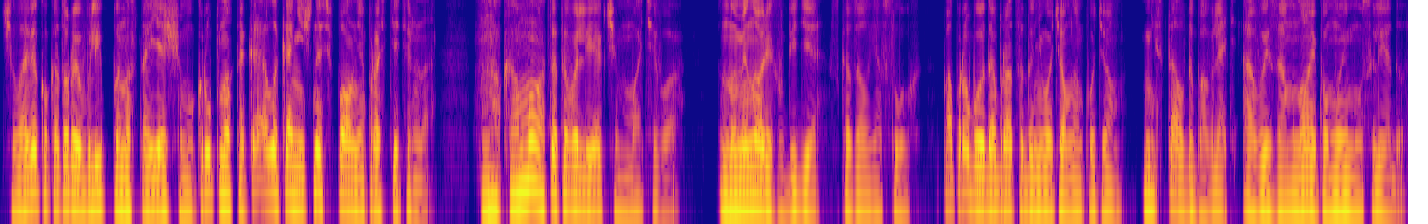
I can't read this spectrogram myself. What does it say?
Человеку, который влип по-настоящему крупно, такая лаконичность вполне простительна. Но кому от этого легче, мать его? Нуминорих в беде, сказал я вслух. Попробую добраться до него темным путем. Не стал добавлять, а вы за мной по моему следу.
